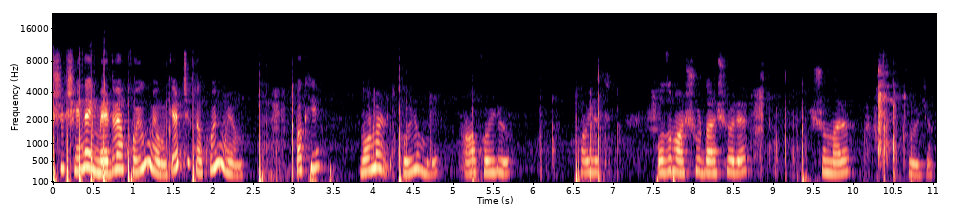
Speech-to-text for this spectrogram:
ışık şeyine merdiven koyulmuyor mu? Gerçekten koyulmuyor mu? Bakayım. Normal koyuluyor mu? diye. Aa koyuluyor. Hayret. O zaman şuradan şöyle şunları koyacağım.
